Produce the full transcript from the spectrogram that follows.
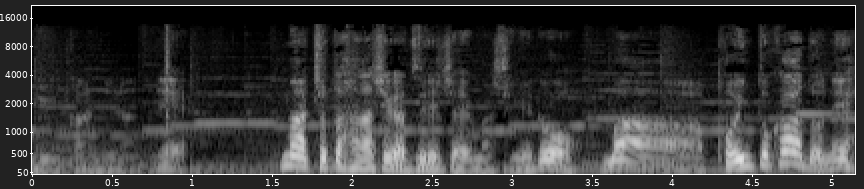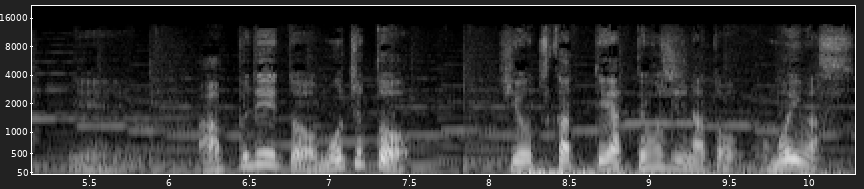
という感じなんで、まあちょっと話がずれちゃいましたけど、まあ、ポイントカードね、えー、アップデートをもうちょっと気を使ってやってほしいなと思います。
